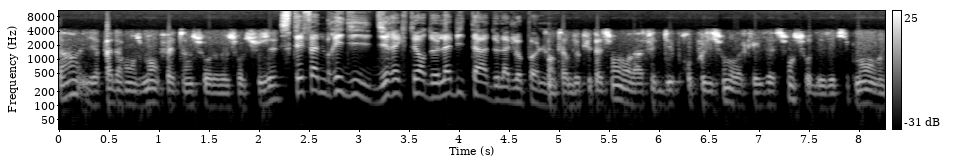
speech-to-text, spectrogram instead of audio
ça. Il n'y a pas d'arrangement en fait hein, sur le sur le sujet. Stéphane Bridy, directeur de l'habitat de l'Aglopole. En termes d'occupation, on a fait des propositions de relocalisation sur des équipements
